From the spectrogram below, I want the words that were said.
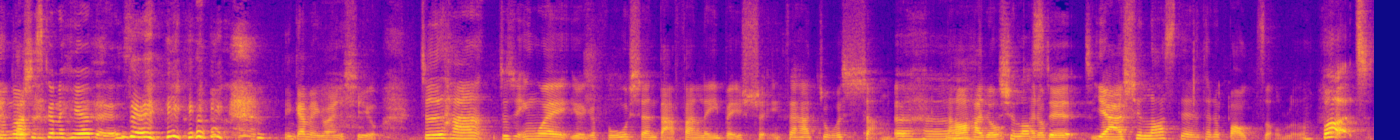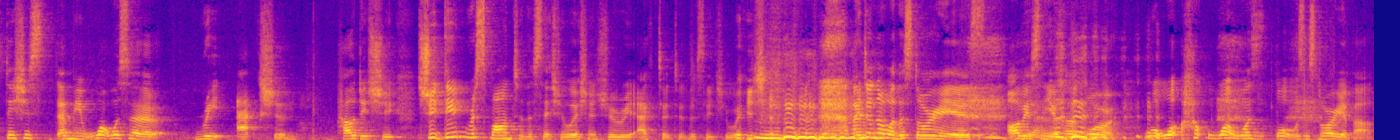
Oh no, she's gonna hear this. 对，应该没关系。就是他，就是因为有一个服务生打翻了一杯水在他桌上 Uh-huh. 然后他就 She 他 lost 就 it. Yeah, she lost it，他就暴走了。 But did she? I mean, what was her reaction? How did she? She didn't respond to the situation. She reacted to the situation. I don't know what the story is. Obviously, you heard more. What what how, what was what was the story about?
